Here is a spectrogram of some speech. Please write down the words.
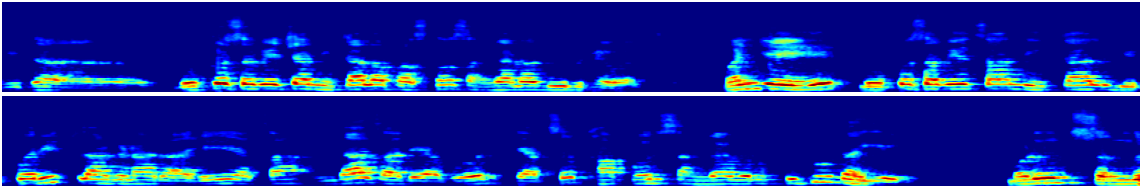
विधा- लोकसभेच्या निकालापासून संघाला दूर ठेवायचं. म्हणजे लोकसभेचा निकाल विपरीत लागणार आहे याचा अंदाज आल्यावर त्याचं खापर संघावर फुटू नये. म्हणून संघ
